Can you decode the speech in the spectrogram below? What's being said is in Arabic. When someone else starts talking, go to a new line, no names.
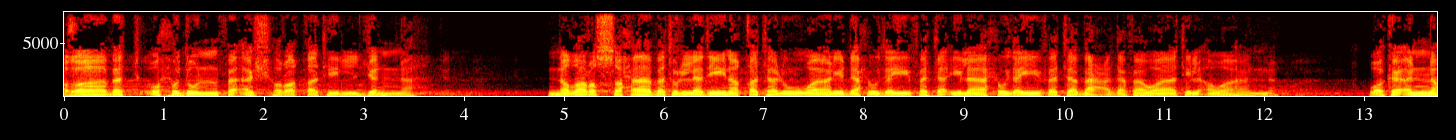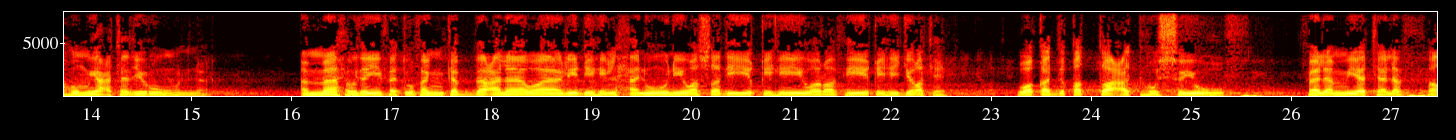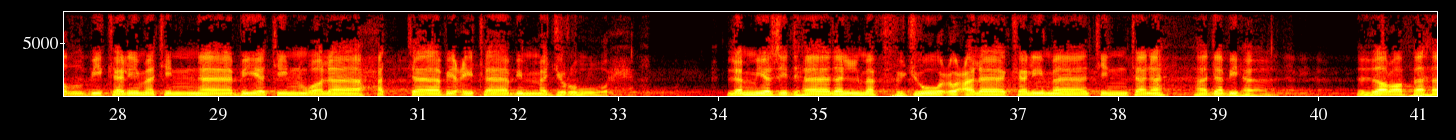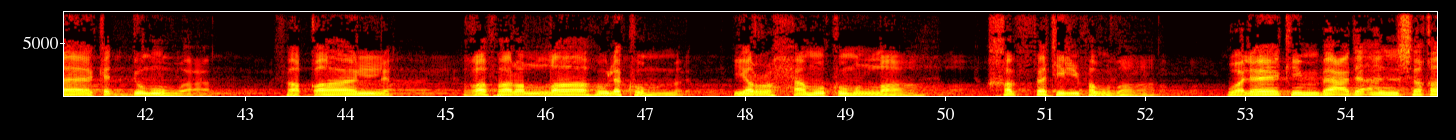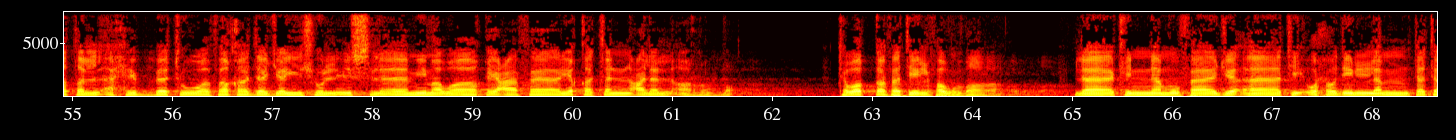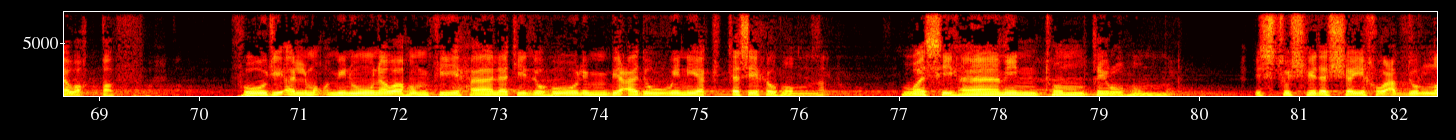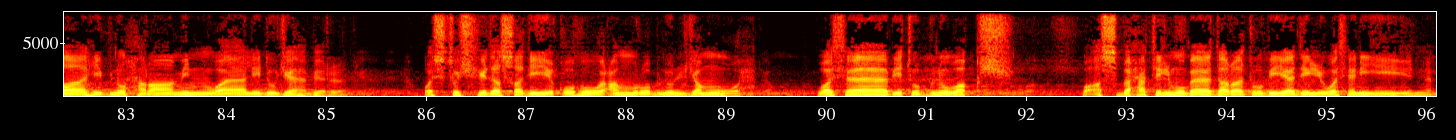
غابت أحد فأشرقت الجنة. نظر الصحابة الذين قتلوا والد حذيفة إلى حذيفة بعد فوات الأوان وكأنهم يعتذرون. أما حذيفة فانكب على والده الحنون وصديقه ورفيق هجرته وقد قطعته السيوف. فلم يتلفظ بكلمة نابية ولا حتى بعتاب مجروح. لم يزد هذا المفجوع على كلمات تنهد بها ذرفها كالدموع فقال غفر الله لكم يرحمكم الله خفت الفوضى. ولكن بعد أن سقط الأحبة وفقد جيش الإسلام مواقع فارقة على الأرض. توقفت الفوضى لكن مفاجآت أحد لم تتوقف. فوجئ المؤمنون وهم في حالة ذهول بعدو يكتسحهم وسهام تمطرهم. استشهد الشيخ عبد الله بن حرام والد جابر واستشهد صديقه عمرو بن الجموح وثابت بن وقش وأصبحت المبادرة بيد الوثنيين.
